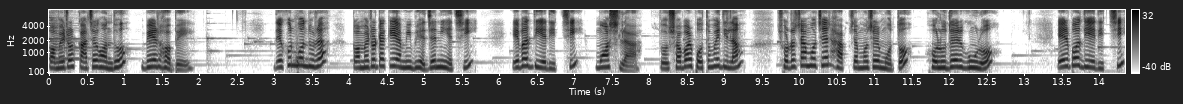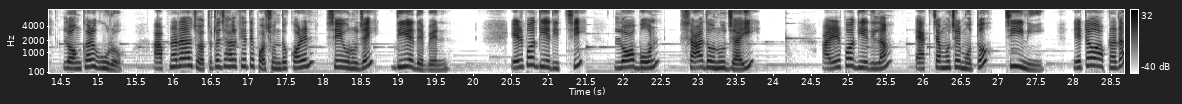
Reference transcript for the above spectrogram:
টমেটোর কাঁচা গন্ধ বের হবে। দেখুন বন্ধুরা, টমেটোটাকে আমি ভেজে নিয়েছি। এবার দিয়ে দিচ্ছি মশলা। তো সবার প্রথমে দিলাম ছোটো চামচের, হাফ চামচের মতো হলুদের গুঁড়ো। এরপর দিয়ে দিচ্ছি লঙ্কার গুঁড়ো। আপনারা যতটা ঝাল খেতে পছন্দ করেন সেই অনুযায়ী দিয়ে দেবেন। এরপর দিয়ে দিচ্ছি লবণ স্বাদ অনুযায়ী। আর এরপর দিয়ে দিলাম এক চামচের মতো চিনি। এটাও আপনারা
